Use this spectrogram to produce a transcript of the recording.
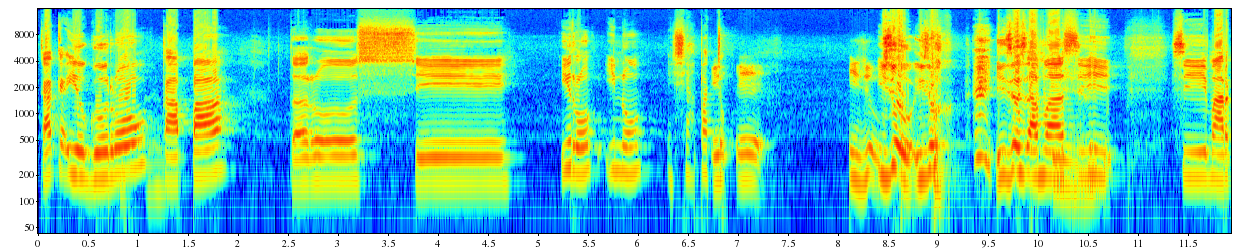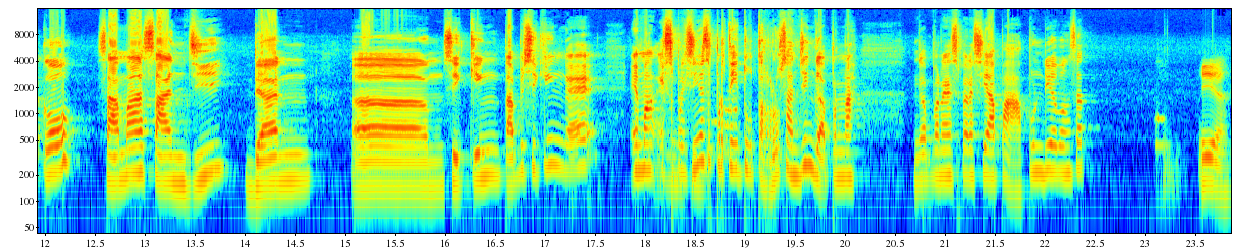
kakek Yogoro Kappa terus si Iro Ino. Eh, siapa I- eh, Izo. Izo Izo Izo sama si si Marco sama Sanji dan em, si King. Tapi si King kayak emang ekspresinya seperti itu terus. Anjing nggak pernah nggak pernah ekspresi apa pun dia bangsat Iya.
